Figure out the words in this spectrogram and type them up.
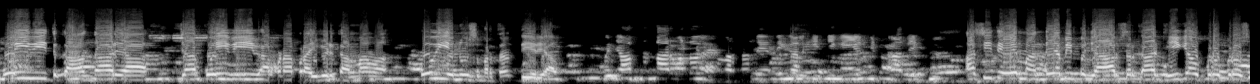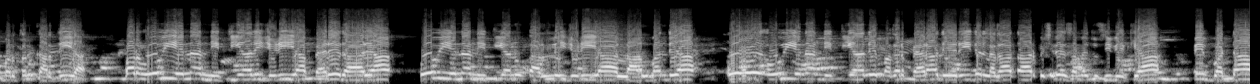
ਕੋਈ ਵੀ ਦੁਕਾਨਦਾਰ ਆ ਜਾਂ ਕੋਈ ਵੀ ਆਪਣਾ ਪ੍ਰਾਈਵੇਟ ਕੰਮ ਆ ਵਾ ਉਹ ਵੀ ਇਹਨੂੰ ਸਮਰਥਨ ਦੇ ਰਿਹਾ। ਪੰਜਾਬ ਸਰਕਾਰ ਵੱਲੋਂ ਸਮਰਥਨ ਦੇਣ ਦੀ ਗੱਲ ਕੀਤੀ ਗਈ ਹੈ ਕਿਸ ਤਰ੍ਹਾਂ ਦੇਖੋ ਅਸੀਂ ਤੇ ਇਹ ਮੰਨਦੇ ਆ ਵੀ ਪੰਜਾਬ ਸਰਕਾਰ ਠੀਕ ਆ ਉੱਪਰ ਉੱਪਰੋਂ ਸਮਰਥਨ ਕਰਦੀ ਆ ਪਰ ਉਹ ਵੀ ਇਹਨਾਂ ਨੀਤੀਆਂ ਦੀ ਜਿਹੜੀ ਆ ਪਹਿਰੇਦਾਰ ਆ ਉਹ ਵੀ ਇਹਨਾਂ ਨੀਤੀਆਂ ਨੂੰ ਕਰਨ ਲਈ ਜਿਹੜੀ ਆ ਲਾਮਬੰਦ ਆ। ਉਹ ਉਹ ਵੀ ਇਹਨਾਂ ਨੀਤੀਆਂ ਦੇ ਮਗਰ ਪਹਿਰਾ ਦੇ ਰਹੀ ਤੇ ਲਗਾਤਾਰ ਪਿਛਲੇ ਸਮੇਂ ਤੁਸੀਂ ਵੇਖਿਆ ਵੀ ਵੱਡਾ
